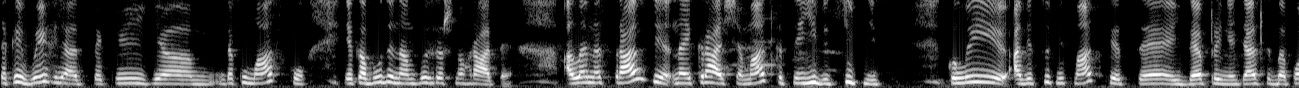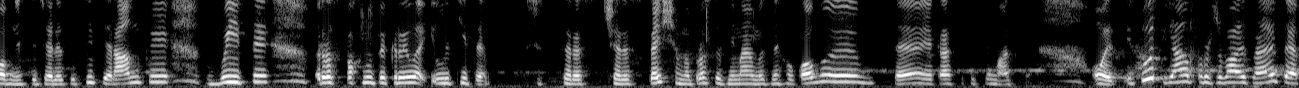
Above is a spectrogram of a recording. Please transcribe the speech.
Такий вигляд, такий, е, таку маску, яка буде нам виграшно грати. Але насправді найкраща маска це її відсутність. Коли а відсутність маски це йде прийняття себе повністю через усі ці рамки, вийти, розпахнути крила і летіти. Через, через те, що ми просто знімаємо з них окови, це якраз таки ці маски. Ось і тут я проживаю, знаєте,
